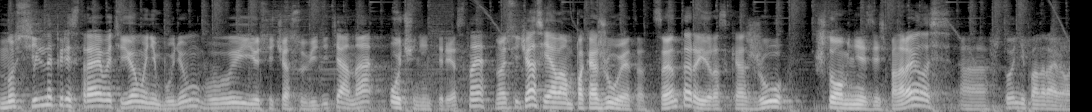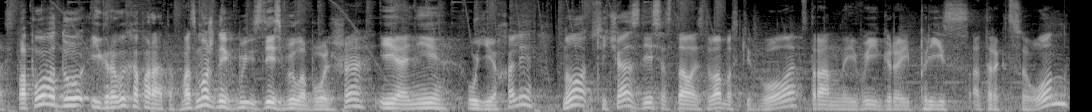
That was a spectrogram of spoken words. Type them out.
но сильно перестраивать ее мы не будем. Вы ее сейчас увидите, она очень интересная. Ну а сейчас я вам покажу этот центр и расскажу, что мне здесь понравилось, а что не понравилось. По поводу игровых аппаратов. Возможно, их здесь было больше, и они уехали уехали. Но сейчас здесь осталось два баскетбола, странный выиграй приз аттракцион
